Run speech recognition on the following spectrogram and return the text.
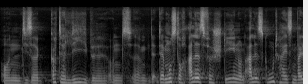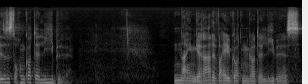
Und dieser Gott der Liebe, und ähm, der, der muss doch alles verstehen und alles gutheißen, weil es ist doch ein Gott der Liebe. Nein, gerade weil Gott ein Gott der Liebe ist,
